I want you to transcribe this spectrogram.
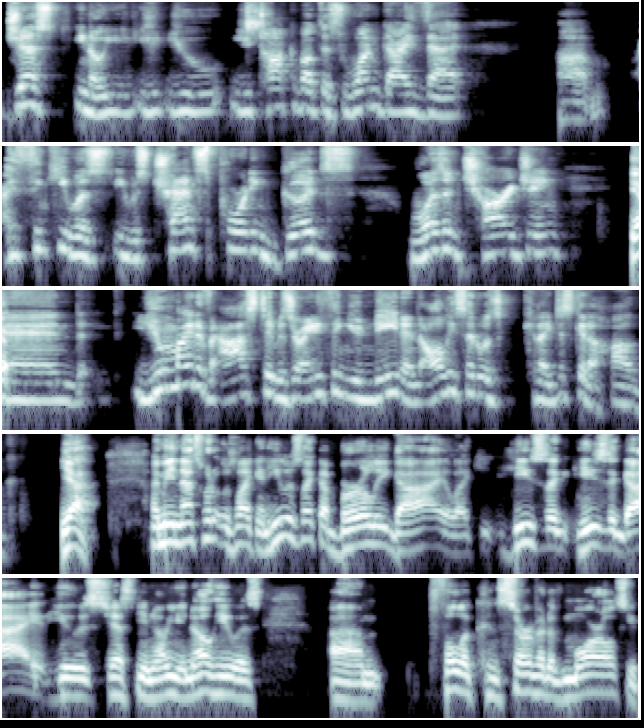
just you know, you you you talk about this one guy that um, I think he was he was transporting goods, wasn't charging, yep. and you might have asked him, "Is there anything you need?" And all he said was, "Can I just get a hug?" Yeah. I mean, that's what it was like. And he was like a burly guy. Like he's the he's the guy He was just, you know, you know, he was um, full of conservative morals. He,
